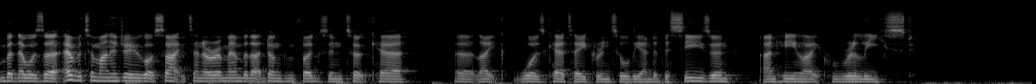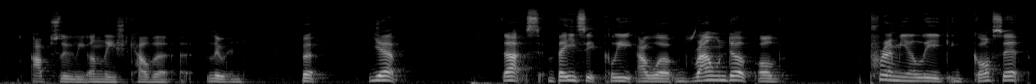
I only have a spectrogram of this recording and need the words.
But there was a Everton manager who got sacked, and I remember that Duncan Ferguson took care, uh, like was caretaker until the end of the season, and he like released, absolutely unleashed Calvert Lewin. But yeah, that's basically our roundup of Premier League gossip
